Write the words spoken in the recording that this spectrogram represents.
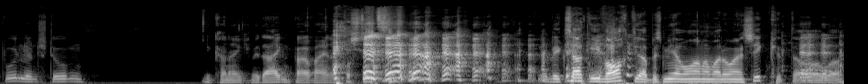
Pudel und Stuben. Ich kann eigentlich mit Eigenbauwein unterstützen. Wie gesagt, ich warte ja, bis mir einer mal einen schickt, aber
